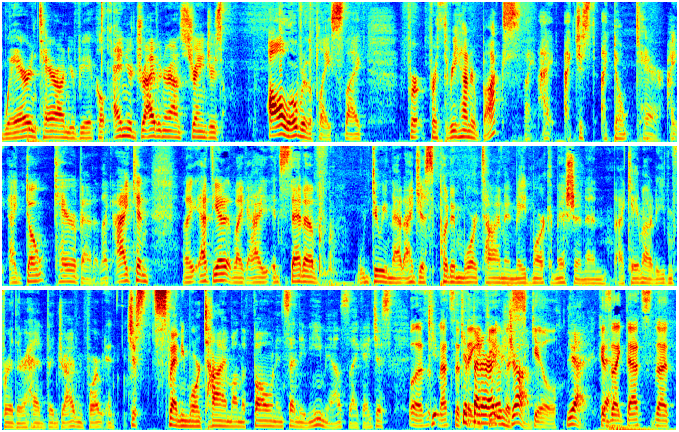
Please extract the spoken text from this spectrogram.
wear and tear on your vehicle, and you're driving around strangers all over the place, like for for 300 bucks? Like i i just i don't care. I i don't care about it. Like i can like at the end like i instead of doing that i just put in more time and made more commission and i came out even further ahead than driving for it and just spending more time on the phone and sending emails like i just Well, that's, get- that's the get thing. better if at you your have a job. skill, yeah because yeah. like that's that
